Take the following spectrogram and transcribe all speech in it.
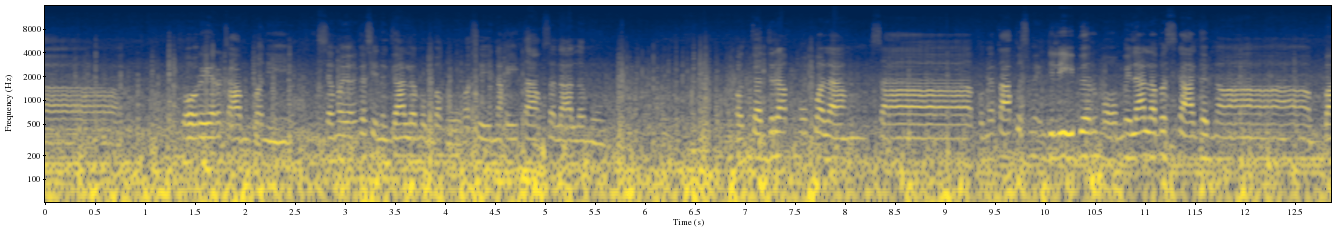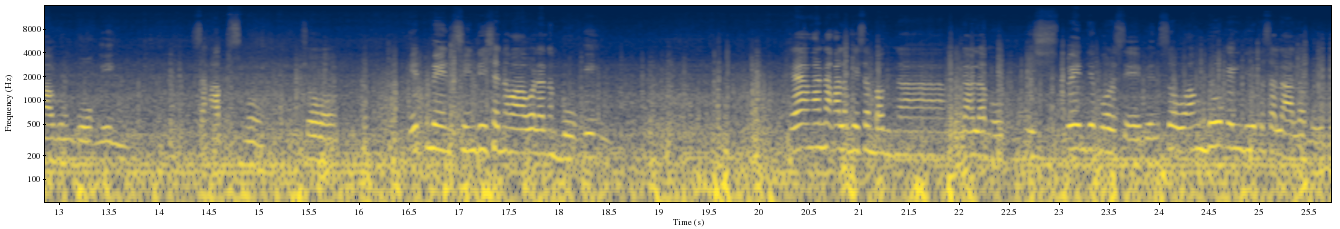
ah, courier company. Sa ngayon kasi naglalamog ako kasi nakita ko sa lalamog pagka drop mo pa lang sa pag natapos mo yung deliver mo may lalabas ka agad na bagong booking sa apps mo. So it means hindi siya nawawala ng booking. Kaya nga nakalagay sa bag ng lalamog is 24-7 so ang booking dito sa lalamog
